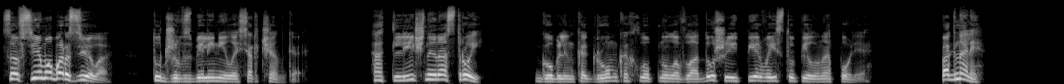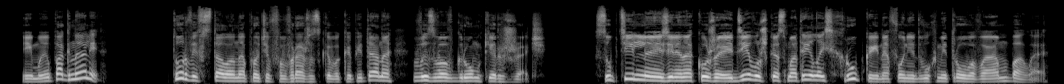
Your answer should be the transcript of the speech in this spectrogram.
совсем оборзела!» Тут же взбеленилась Арчанка. «Отличный настрой!» Гоблинка громко хлопнула в ладоши и первой ступила на поле. «Погнали!» И мы погнали. Торви встала напротив вражеского капитана, вызвав громкий ржач. Субтильная зеленокожая девушка смотрелась хрупкой на фоне двухметрового амбала.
